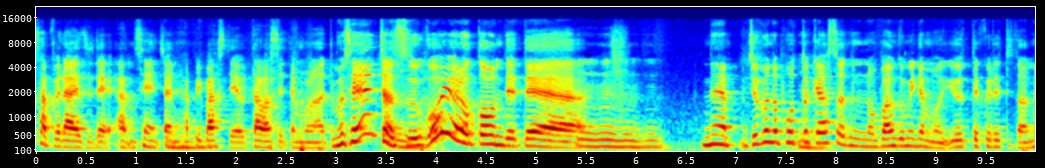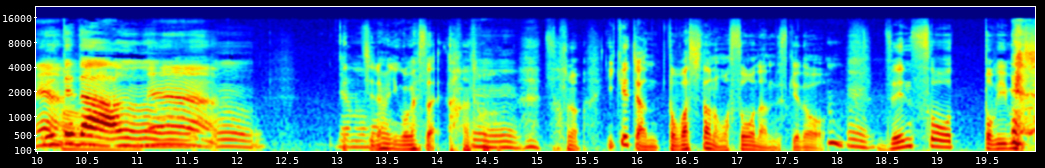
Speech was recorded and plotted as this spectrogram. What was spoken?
サプライズであのせんちゃんに「ハッピーバースデー」歌わせてもらって。もうせんちゃんすごい喜んでて。うんうんうんうん。ね自分のポッドキャストの番組でも言ってくれてたね。言ってた。うんうんね。うん。でもちなみにごめんなさい。あの、うんうん。その池ちゃん飛ばしたのもそうなんですけど、うん。前走飛びまし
